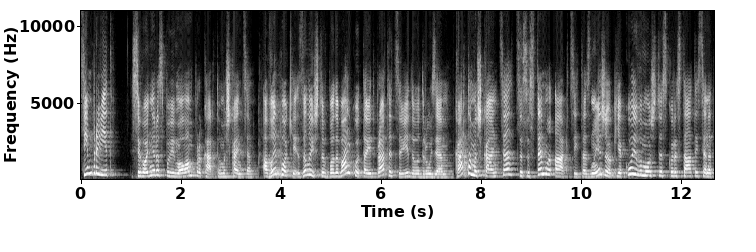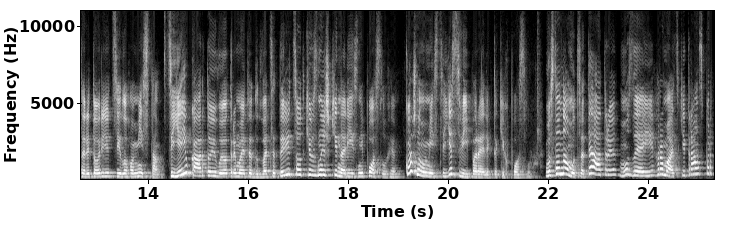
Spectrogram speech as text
Всім привіт! Сьогодні розповімо вам про карту мешканця. А ви поки залиште вподобайку та відправте це відео друзям. Карта мешканця це система акцій та знижок, якою ви можете скористатися на території цілого міста. З цією картою ви отримаєте до 20% знижки на різні послуги. В кожному місці є свій перелік таких послуг. В основному це театри, музеї, громадський транспорт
